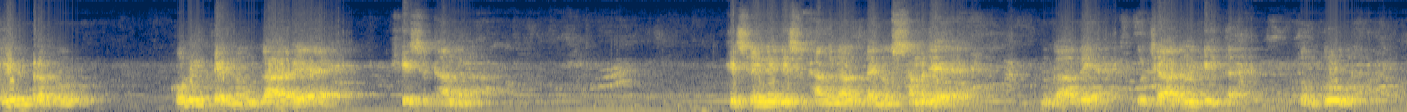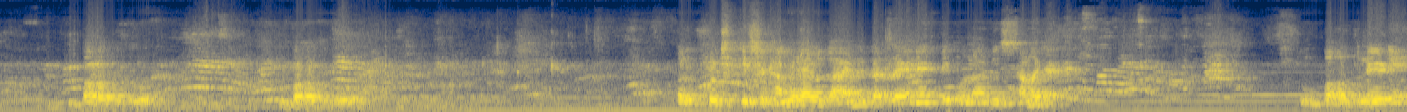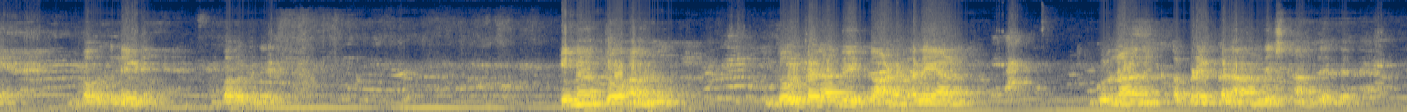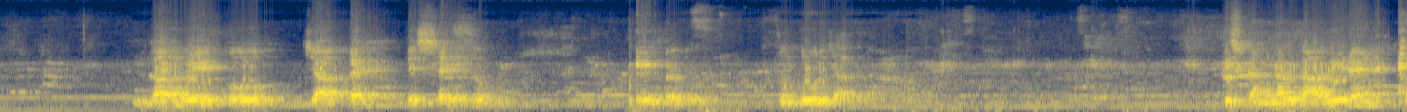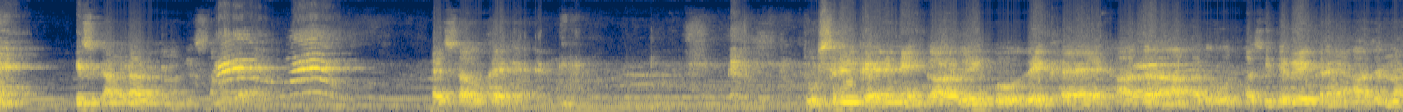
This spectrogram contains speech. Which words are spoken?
हे प्रभु ਕੋਈ ਤੈਨੂੰ ਗਾ ਰਿਹਾ ਹੈ ਇਸ ਢੰਗ ਨਾਲ ਕਿਸੇ ਨੇ ਇਸ ਢੰਗ ਨਾਲ ਤੈਨੂੰ ਸਮਝਿਆ ਹੈ ਗਾਵਿਆ ਹੈ, ਉਚਾਰਨ ਕੀਤਾ ਹੈ ਤੂੰ ਦੂਰ ਹੈ, ਬਹੁਤ ਦੂਰ ਹੈ, ਬਹੁਤ ਦੂਰ ਹੈ ਪਰ ਕੁਝ ਇਸ ਢੰਗ ਨਾਲ ਗਾਇਨ ਕਰ ਰਹੇ ਨੇ ਤੇ ਉਹਨਾਂ ਦੀ ਸਮਝ ਹੈ ਤੂੰ ਬਹੁਤ ਨੇੜੇ ਹੈ ਬਹੁਤ ਨੇੜੇ ਹੈ ਬਹੁਤ ਨੇੜੇ ਇਹਨਾਂ ਦੋਹਾਂ ਨੂੰ ਦੋ ਤਰ੍ਹਾਂ ਦੇ ਗਾਣ ਵਾਲਿਆਂ ਗੁਰੂ ਨਾਨਕ ਆਪਣੇ ਕਲਾਮ ਵਿੱਚ ਥਾਂ ਦਿੰਦੇ ਨੇ। ਗਾਵੇ ਕੋ ਜਾਪੈ ਦਿਸੇ ਤੋ ਇਹ ਪ੍ਰਭੂ, ਤੂੰ ਦੂਰ ਜਾਪਦਾ ਕਿਸ ਢੰਗ ਨਾਲ ਗਾ ਵੀ ਰਹੇ ਨੇ ਕਿਸ ਢੰਗ ਨਾਲ ਸਮਝ ਹੈ। ਐਸਾ ਉਹ ਕਹਿ ਰਿਹਾ ਹੈ ਦੂਸਰੇ ਕਹਿ ਰਹੇ ਨੇ, ਗਾਵੇ ਕੋ ਵੇਖ ਹੈ ਹਾਜ਼ਰਾਂ ਹਦੂਰ ਅਸੀਂ ਤੇ ਵੇਖ ਰਹੇ ਹਾਂ ਹਾਜ਼ਰ ਨਾ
